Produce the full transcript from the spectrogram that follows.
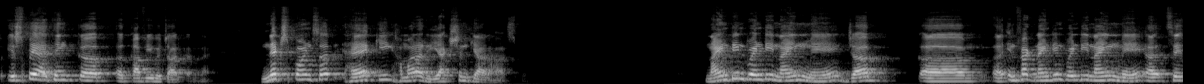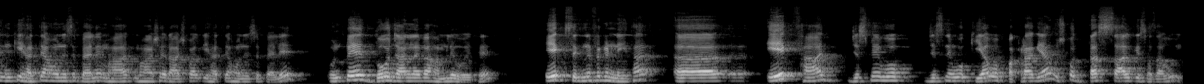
तो इस पे आई थिंक काफ़ी विचार करना है। नेक्स्ट पॉइंट सर है कि हमारा रिएक्शन क्या रहा इस पर 1929 में जब इनफैक्ट uh, 1929 में uh, से उनकी हत्या होने से पहले महा, महाशय राजपाल की हत्या होने से पहले उनपे दो जानलेवा हमले हुए थे। एक सिग्निफिकेंट नहीं था uh, एक था जिसमें वो जिसने वो किया वो पकड़ा गया उसको 10 साल की सजा हुई।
